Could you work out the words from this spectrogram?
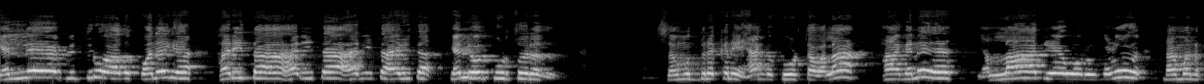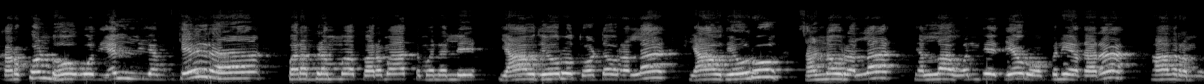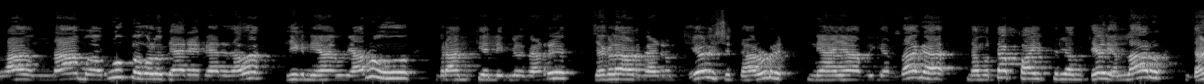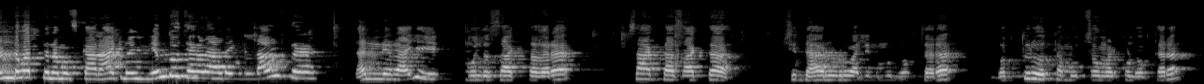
ಎಲ್ಲೇ ಬಿದ್ರು ಅದು ಕೊನೆಗೆ ಹರಿತ ಹರಿತ ಹರಿತ ಹರಿತ ಎಲ್ಲಿ ಹೋಗಿ ಕೂಡ್ತಿರೋದು? ಸಮುದ್ರಕ್ಕನೆ ಹೆಂಗ ಕೂಡ್ತಾವಲ್ಲ? ಹಾಗನೆ ಎಲ್ಲಾ ದೇವರುಗಳು ನಮ್ಮನ್ನು ಕರ್ಕೊಂಡು ಹೋಗೋದು ಎಲ್ಲಿ ಅಂತ ಕೇಳಿದ್ರ ಪರಬ್ರಹ್ಮ ಪರಮಾತ್ಮನಲ್ಲಿ ಯಾವ ದೇವರು ದೊಡ್ಡವರಲ್ಲ, ಯಾವ ದೇವರು ಸಣ್ಣವರಲ್ಲ, ಎಲ್ಲ ಒಂದೇ ದೇವ್ರು ಒಬ್ಬನೇ ಅದಾರ. ಆದ್ರ ನಾಮ ರೂಪಗಳು ಬೇರೆ ಬೇರೆ ಅದಾವ. ಈಗ ನೀವು ಯಾರು ಭ್ರಾಂತಿಯಲ್ಲಿ ಬೀಳ್ಬೇಡ್ರಿ, ಜಗಳ ಆಡ್ಬೇಡ್ರಿ ಅಂತ ಹೇಳಿ ಸಿದ್ಧಾರೂಢ್ರಿ ನ್ಯಾಯ ಬಗೆಹರಿದಾಗ ನಮ್ಮ ತಪ್ಪಾಯ್ತ್ರಿ ಅಂತ ಹೇಳಿ ಎಲ್ಲಾರು ದಂಡವತ್ತ ನಮಸ್ಕಾರ ಹಾಕಿ ನಾವ್ ಎಂದೂ ಜಗಳ ಆಡಂಗಿಲ್ಲ ಅಂತ ಧನ್ಯರಾಗಿ ಮುಂದೆ ಸಾಕ್ತದಾರ ಸಾಕ್ತಾ ಸಾಕ್ತಾ ಸಿದ್ಧಾರೂಢರು ಅಲ್ಲಿಂದ ಮುಂದೆ ಹೋಗ್ತಾರ. ಭಕ್ತರು ತಮ್ಮ ಉತ್ಸವ ಮಾಡ್ಕೊಂಡು ಹೋಗ್ತಾರ.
